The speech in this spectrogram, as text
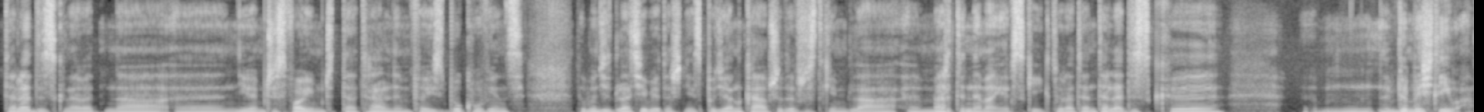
teledysk nawet na, y, nie wiem, czy swoim, czy teatralnym Facebooku, więc to będzie dla ciebie też niespodzianka, a przede wszystkim dla Martyny Majewskiej, która ten teledysk mm, wymyśliła.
